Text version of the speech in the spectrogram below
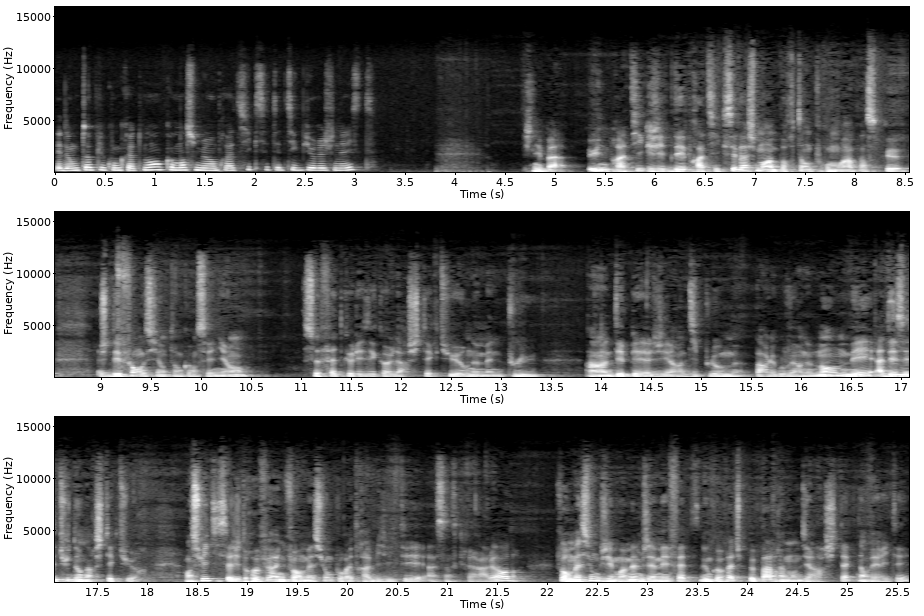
Et donc toi, plus concrètement, comment tu mets en pratique cette éthique biorégionaliste? Je n'ai pas une pratique, j'ai des pratiques. C'est vachement important pour moi parce que je défends aussi en tant qu'enseignant ce fait que les écoles d'architecture ne mènent plus un DPLG, un diplôme par le gouvernement, mais à des études en architecture. Ensuite, il s'agit de refaire une formation pour être habilité à s'inscrire à l'ordre, formation que j'ai moi-même jamais faite. Donc en fait, je peux pas vraiment dire architecte en vérité.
